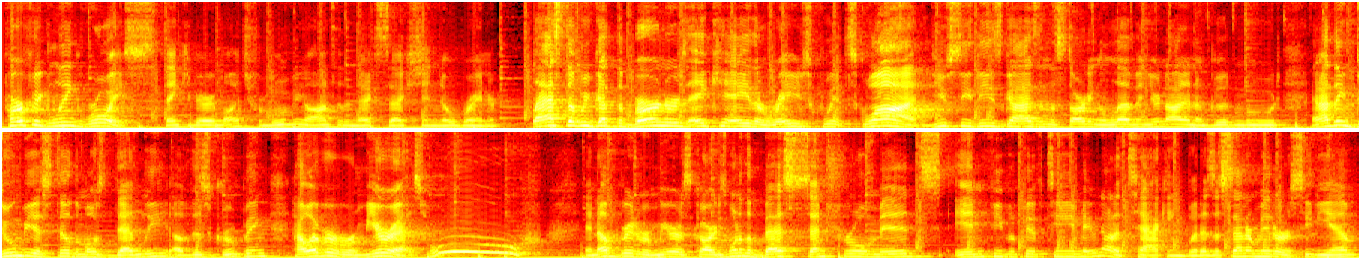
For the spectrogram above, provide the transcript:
Perfect Link Reus. Thank you very much for moving on to the next section. No brainer. Last up, we've got the Burners, aka the Rage Quit Squad. If you see these guys in the starting 11, you're not in a good mood. And I think Doumbia is still the most deadly of this grouping. However, Ramires, woo, an upgraded Ramires card. He's one of the best central mids in FIFA 15. Maybe not attacking, but as a center mid or a CDM.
